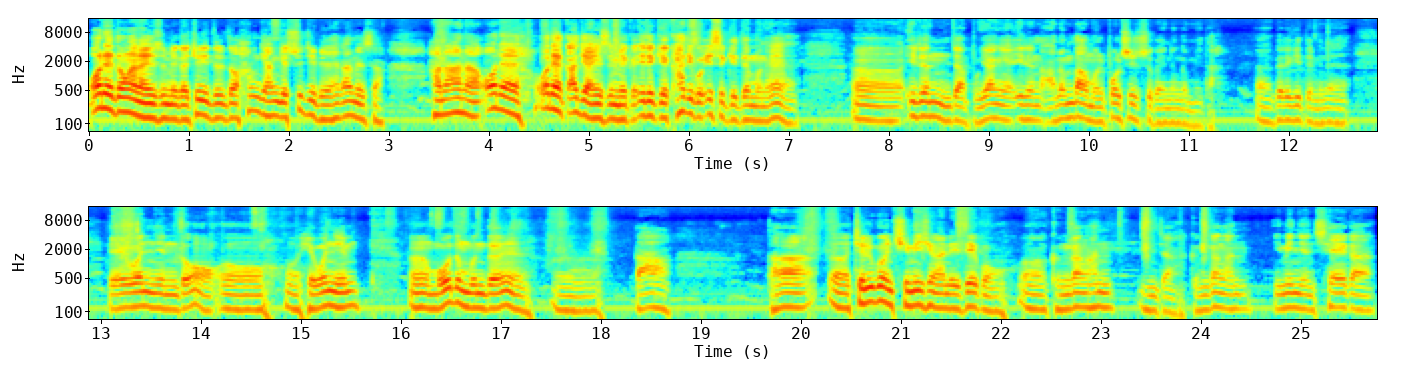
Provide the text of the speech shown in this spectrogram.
오래동안 아니습니까? 저희들도 한 개 한 개 수집해 가면서 하나하나 오래 오래까지 아니습니까? 이렇게 가지고 있었기 때문에 어, 이런 이제 부양의 이런 아름다움을 보실 수가 있는 겁니다. 어, 그렇기 때문에 회원님도 어, 어 회원님 어, 모든 분들 어, 다 다 어, 즐거운 취미 시간이 되고 어, 건강한 인자 건강한 이민년 새해가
